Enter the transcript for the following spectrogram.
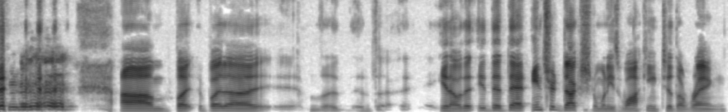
um, but but uh, the- the- you know that, that that introduction when he's walking to the ring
